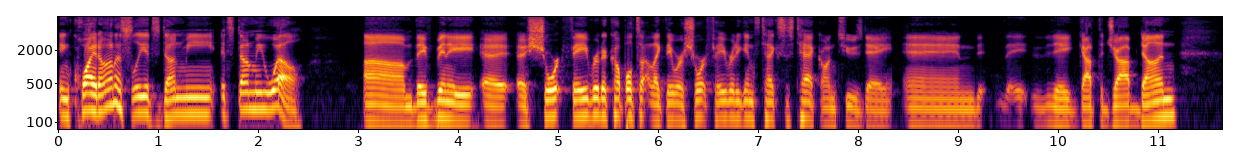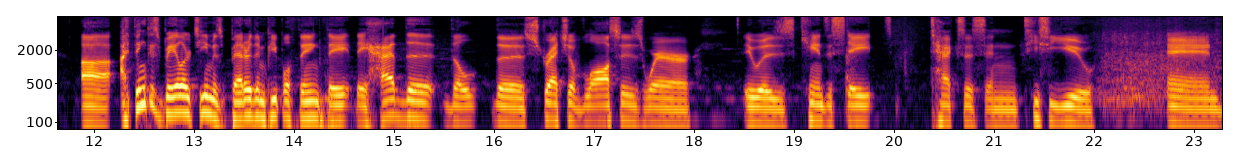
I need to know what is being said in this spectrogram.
and quite honestly, it's done me it's done me well. Um, they've been a, a, a, short favorite a couple times. Like they were a short favorite against Texas Tech on Tuesday, and they they got the job done. Uh, I think this Baylor team is better than people think. They they had the the the stretch of losses where it was Kansas State, Texas, and TCU. And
